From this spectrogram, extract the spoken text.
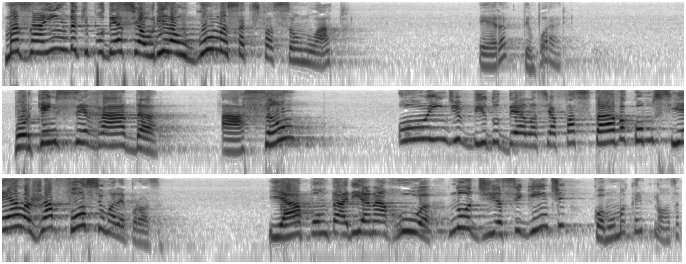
Mas ainda que pudesse aurir alguma satisfação no ato, era temporária. Porque encerrada a ação, o indivíduo dela se afastava como se ela já fosse uma leprosa. E a apontaria na rua no dia seguinte como uma criminosa,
